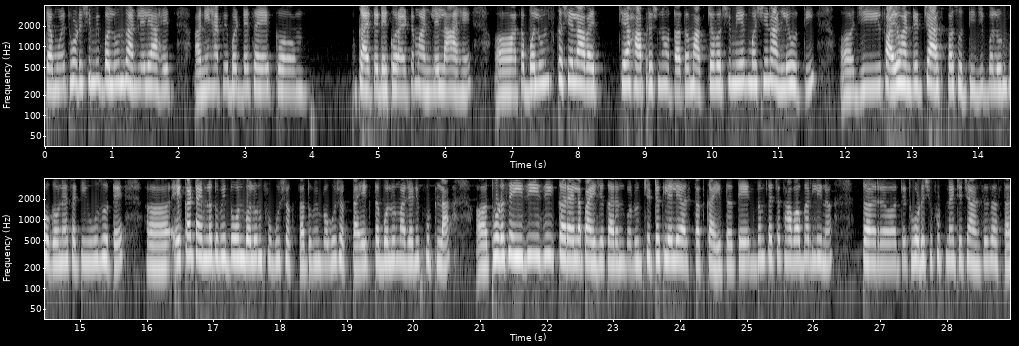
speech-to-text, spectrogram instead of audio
त्यामुळे थोडेसे मी बलून्स आणलेले आहेत आणि हॅपी बड्डेचा एक काय ते डेकोर आयटम आणलेला आहे. आता बलून्स कसे चे हा प्रश्न होता. तर मागच्या वर्षी मी एक मशीन आणली होती जी फाईव्ह हंड्रेडच्या आसपास होती जी बलून फुगवण्यासाठी यूज होते. एका टाईमला तुम्ही दोन बलून फुगू शकता. तुम्ही बघू शकता एक तर बलून माझ्याने फुटला. थोडंसं इझी इझी करायला पाहिजे कारण बलून चिटकलेले असतात काही. तर ते एकदम त्याच्यात हवा भरली ना तर ते थोडेसे फुटण्याचे चान्सेस असतात.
